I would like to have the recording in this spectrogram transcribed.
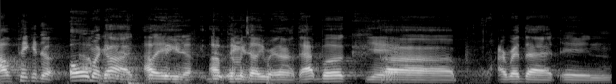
I'll pick it up. Oh I'll my God! I'll pick it up. dude, I'll I'm pick gonna it tell up. you right now, that book. Yeah. Uh, I read that in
